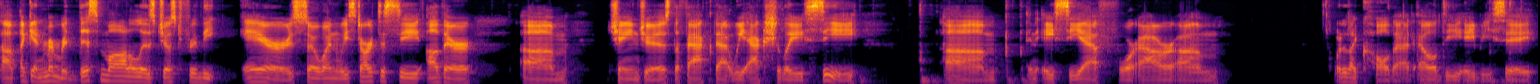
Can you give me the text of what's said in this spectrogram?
Uh, again, remember, this model is just for the errors. So when we start to see other um, changes, the fact that we actually see um, an ACF for our um, what did I call that? LDABC.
